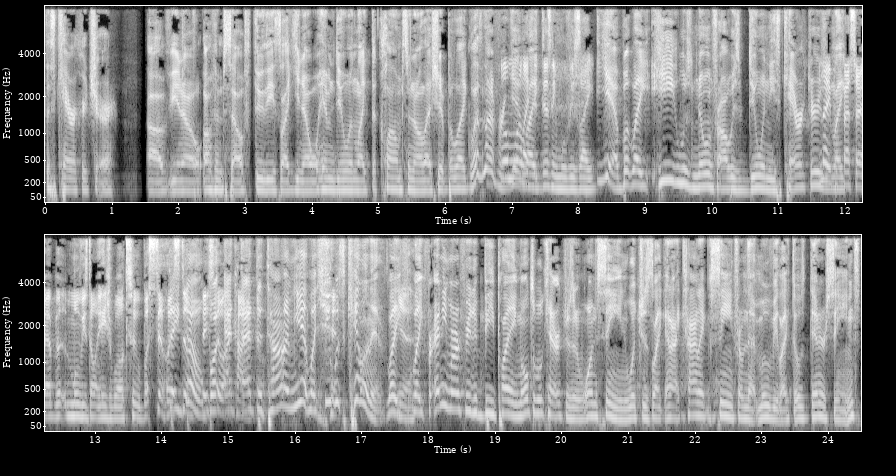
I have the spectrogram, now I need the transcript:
this caricature of you know of himself through these like you know him doing like the Klumps and all that shit. But like, let's not forget more like, like. the Disney movies, like yeah, but like he was known for always doing these characters like Professor movies don't age well too, but still, they it's still, don't. But still at, iconic. at the time, yeah, like he was killing it. Like Yeah. like for Eddie Murphy to be playing multiple characters in one scene, which is like an iconic scene from that movie, like those dinner scenes,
